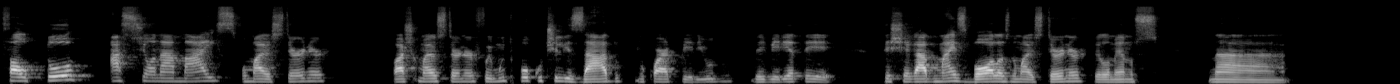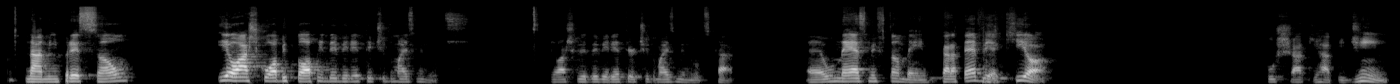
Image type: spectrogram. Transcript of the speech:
faltou acionar mais o Miles Turner. Eu acho que o Miles Turner foi muito pouco utilizado no quarto período. Deveria ter, ter chegado mais bolas no Miles Turner, pelo menos na, na minha impressão. E eu acho que o Obi Toppin deveria ter tido mais minutos. Eu acho que ele deveria ter tido mais minutos, cara. É, o Nesmith também. O cara até ver aqui, ó. Puxar aqui rapidinho.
